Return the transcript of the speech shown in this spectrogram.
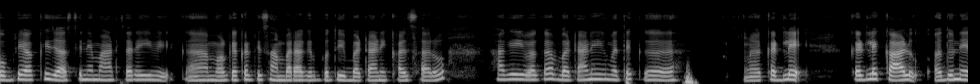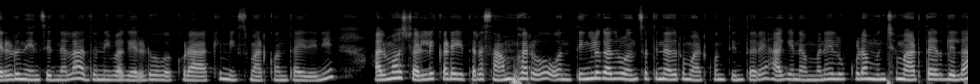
ಕೊಬ್ಬರಿ ಹಾಕಿ ಜಾಸ್ತಿನೇ ಮಾಡ್ತಾರೆ. ಈ ಮೊಳಕೆ ಕಟ್ಟಿ ಸಾಂಬಾರು ಆಗಿರ್ಬೋದು, ಈ ಬಟಾಣಿ, ಕಾಳು ಸಾರು. ಹಾಗೆ ಇವಾಗ ಬಟಾಣಿ ಮತ್ತು ಕಡಲೆ ಕಡಲೆ ಕಾಳು ಅದನ್ನ ಎರಡು ನೆನೆಸಿದ್ನಲ್ಲ, ಅದನ್ನ ಇವಾಗ ಎರಡು ಕೂಡ ಹಾಕಿ ಮಿಕ್ಸ್ ಮಾಡ್ಕೊತಾ ಇದ್ದೀನಿ. ಆಲ್ಮೋಸ್ಟ್ ಹಳ್ಳಿ ಕಡೆ ಈ ಥರ ಸಾಂಬಾರು ಒಂದು ತಿಂಗ್ಳಿಗಾದರೂ ಒಂದು ಸತಿನಾದರೂ ಮಾಡ್ಕೊಂಡು ತಿಂತಾರೆ. ಹಾಗೆ ನಮ್ಮ ಮನೇಲೂ ಕೂಡ ಮುಂಚೆ ಮಾಡ್ತಾ ಇರಲಿಲ್ಲ.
